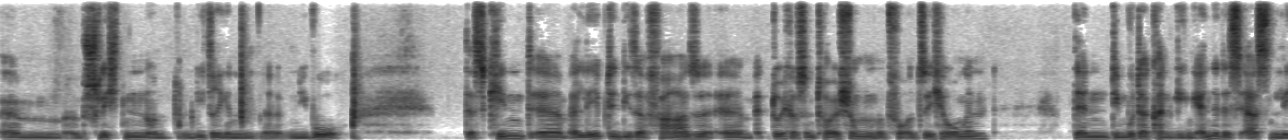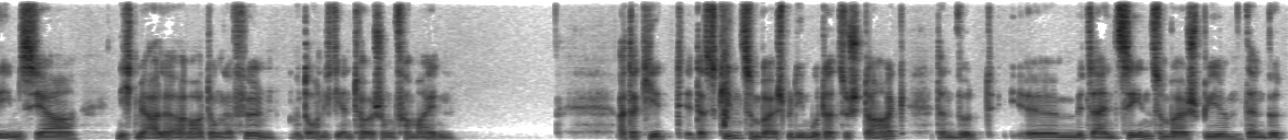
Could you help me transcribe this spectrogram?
ähm, schlichten und niedrigen äh, Niveau. Das Kind äh, erlebt in dieser Phase äh, durchaus Enttäuschungen und Verunsicherungen, denn die Mutter kann gegen Ende des ersten Lebensjahres nicht mehr alle Erwartungen erfüllen und auch nicht die Enttäuschungen vermeiden. Attackiert das Kind zum Beispiel die Mutter zu stark, dann wird äh, mit seinen Zähnen zum Beispiel, dann wird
